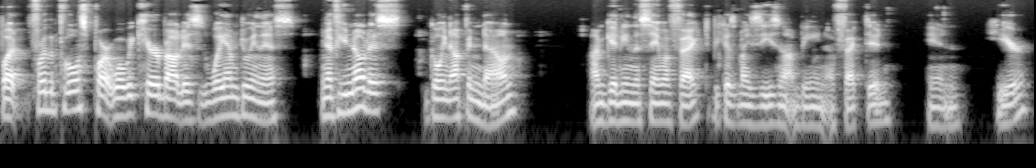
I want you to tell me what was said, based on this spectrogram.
But for the most part, what we care about is the way I'm doing this. Now if you notice, going up and down, I'm getting the same effect because my Z is not being affected in here.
